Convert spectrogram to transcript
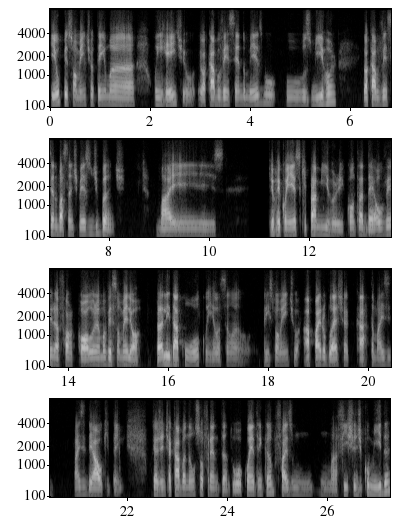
eu, pessoalmente eu tenho uma win rate, eu, eu acabo vencendo mesmo os Mirror, eu acabo vencendo bastante mesmo de Bunt. Mas eu reconheço que para Mirror e contra Delver, a Four Color é uma versão melhor. Para lidar com o Oco em relação a principalmente a Pyroblast é a carta mais, mais ideal que tem porque a gente acaba não sofrendo tanto. O Oco entra em campo, faz um, uma ficha de comida,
